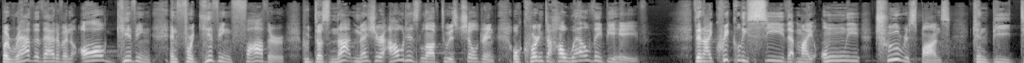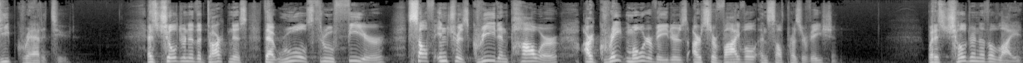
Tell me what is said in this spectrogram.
but rather that of an all giving and forgiving father who does not measure out his love to his children according to how well they behave, then I quickly see that my only true response can be deep gratitude. As children of the darkness that rules through fear, self interest, greed, and power, our great motivators are survival and self preservation. But as children of the light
